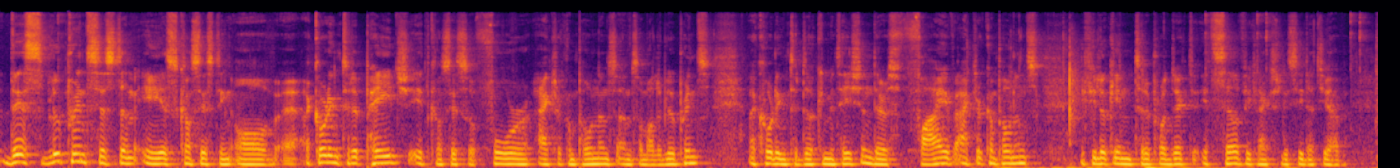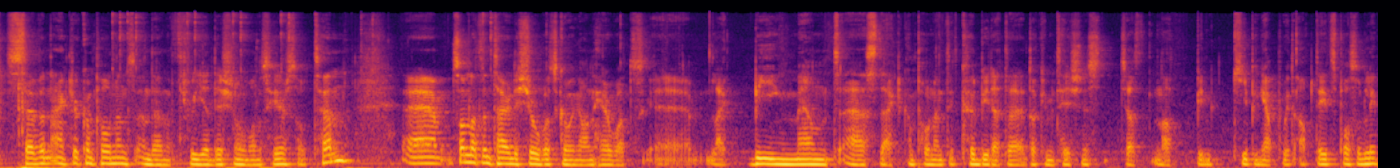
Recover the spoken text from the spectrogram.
this blueprint system is consisting of, uh, according to the page, it consists of four actor components and some other blueprints. According to documentation, there's five actor components. If you look into the project itself, you can actually see that you have seven actor components and then three additional ones here, so 10. Um, so I'm not entirely sure what's going on here, what's uh, like being meant as the actor component. It could be that the documentation is just not been keeping up with updates possibly.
